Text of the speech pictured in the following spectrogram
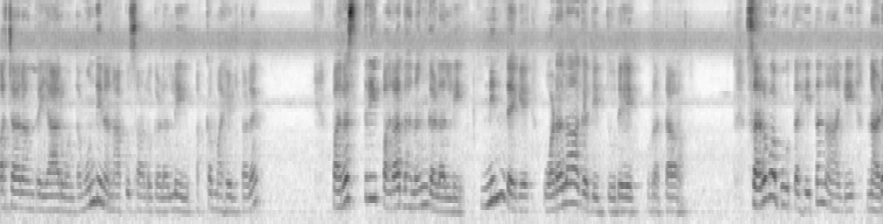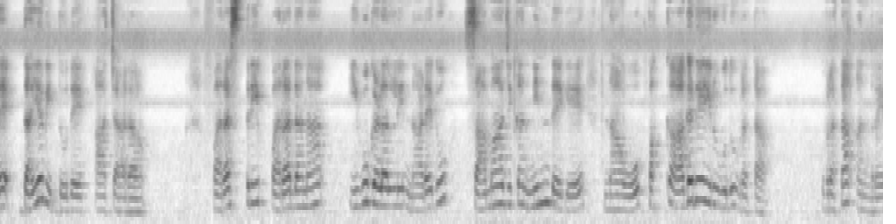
ಆಚಾರ ಅಂದರೆ ಯಾರು ಅಂತ ಮುಂದಿನ ನಾಲ್ಕು ಸಾಲುಗಳಲ್ಲಿ ಅಕ್ಕಮ್ಮ ಹೇಳ್ತಾಳೆ. ಪರಸ್ತ್ರೀ ಪರಧನಗಳಲ್ಲಿ ನಿಂದೆಗೆ ಒಡಲಾಗದಿದ್ದುದೇ ವ್ರತ. ಸರ್ವಭೂತ ಹಿತನಾಗಿ ನಡೆ ದಯವಿದ್ದುದೇ ಆಚಾರ. ಪರಸ್ತ್ರೀ ಪರಧನ ಇವುಗಳಲ್ಲಿ ನಡೆದು ಸಾಮಾಜಿಕ ನಿಂದೆಗೆ ನಾವು ಪಕ್ಕ ಆಗದೇ ಇರುವುದು ವ್ರತ. ವ್ರತ ಅಂದರೆ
